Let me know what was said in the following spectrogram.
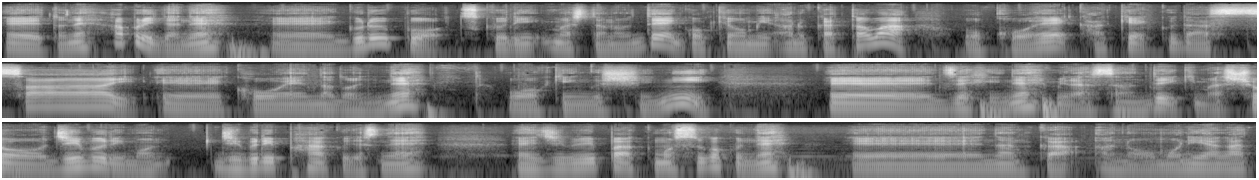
えっ、とね、アプリでね、え、グループを作りましたので、ご興味ある方はお声かけください。え、公園などにね、ウォーキングしに、えー、ぜひね、皆さんで行きましょう。ジブリも、ジブリパークですね。え、ジブリパークもすごくね、えー、なんか、あの、盛り上がっ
